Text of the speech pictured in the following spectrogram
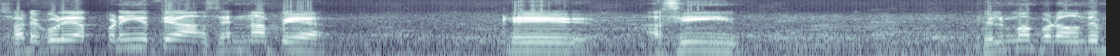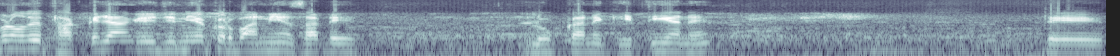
ਸਾਡੇ ਕੋਲੇ ਆਪਣਾ ਹੀ ਇਤਿਹਾਸ ਇੰਨਾ ਪਿਆ ਕਿ ਅਸੀਂ ਫਿਲਮਾਂ ਬਣਾਉਂਦੇ ਬਣਾਉਂਦੇ ਥੱਕ ਜਾਾਂਗੇ, ਜਿੰਨੀਆਂ ਕੁਰਬਾਨੀਆਂ ਸਾਡੇ ਲੋਕਾਂ ਨੇ ਕੀਤੀਆਂ ਨੇ। ਤੇ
